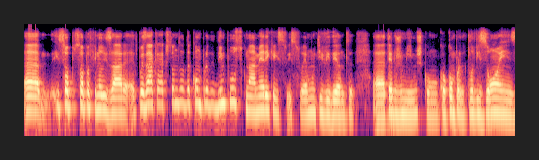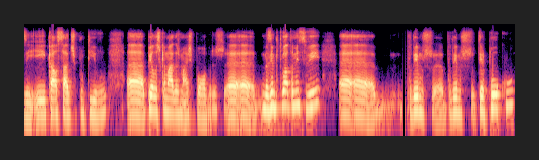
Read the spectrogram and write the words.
uh, e só, só para finalizar, depois há a questão de, da compra de, de, impulso, que na América isso, isso é muito evidente, uh, até nos mimos, com, com a compra de televisões e, e calçado esportivo pelas camadas mais pobres, mas em Portugal também se vê podemos, eh, podemos ter pouco,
